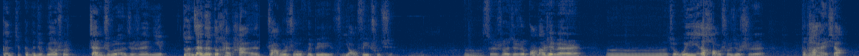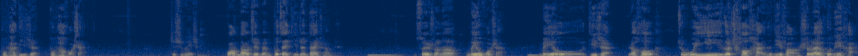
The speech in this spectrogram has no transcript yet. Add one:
根根本就不要说站住了，就是你蹲在那都害怕抓不住会被摇飞出去。嗯，所以说就是广岛这边。嗯，就唯一的好处就是不怕海啸，不怕地震，不怕火山。这是为什么？广岛这边不在地震带上面，嗯，所以说呢，没有火山，没有地震，然后就唯一一个朝海的地方是濑户内海。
